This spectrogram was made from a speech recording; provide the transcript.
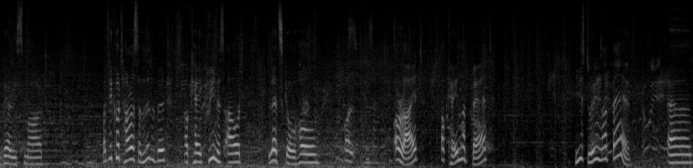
very smart. But we could harass a little bit. Okay, queen is out. Let's go home. Well, alright. Okay, not bad. He's doing not bad. And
